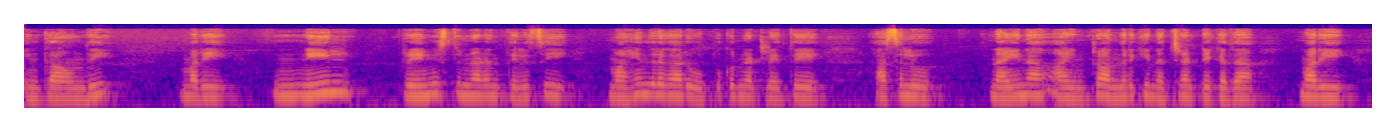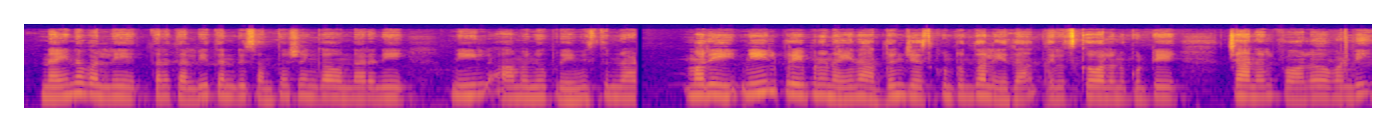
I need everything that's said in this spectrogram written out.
ఇంకా ఉంది. మరి నీల్ ప్రేమిస్తున్నాడని తెలిసి మహేంద్ర గారు ఒప్పుకున్నట్లయితే అసలు నైనా ఆ ఇంట్లో అందరికీ నచ్చినట్టే కదా? మరి నైన వల్లే తన తల్లి తండ్రి సంతోషంగా ఉన్నారని నీల్ ఆమెను ప్రేమిస్తున్నాడు. మరి నీల్ ప్రేమను నైనా అర్థం చేసుకుంటుందా లేదా తెలుసుకోవాలనుకుంటే ఛానల్ ఫాలో అవ్వండి.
